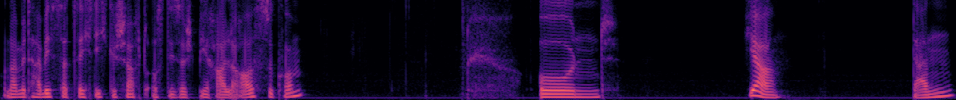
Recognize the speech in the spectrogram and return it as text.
Und damit habe ich es tatsächlich geschafft, aus dieser Spirale rauszukommen. Und ja, dann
